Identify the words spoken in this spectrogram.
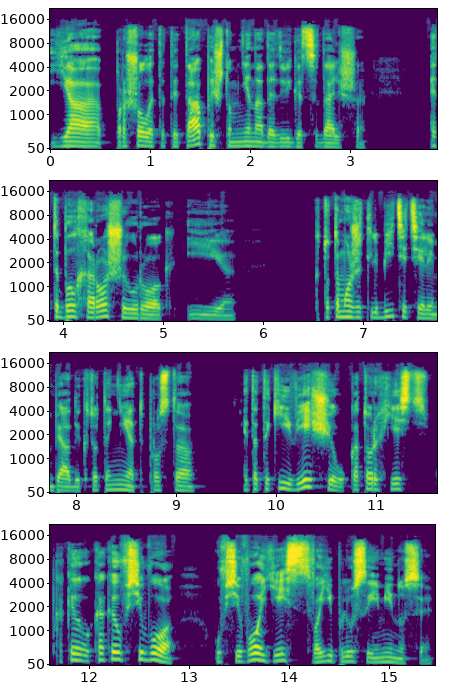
я прошел этот этап и что мне надо двигаться дальше. Это был хороший урок, и кто-то может любить эти Олимпиады, кто-то нет. Просто это такие вещи, у которых есть, как и, как и у всего, у всего есть свои плюсы и минусы.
